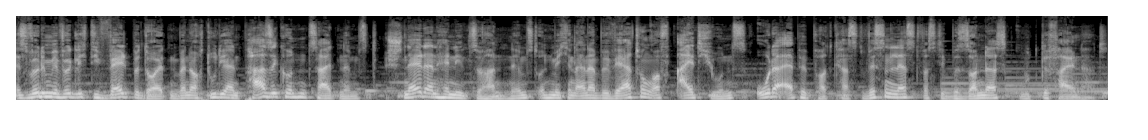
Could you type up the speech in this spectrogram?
Es würde mir wirklich die Welt bedeuten, wenn auch du dir ein paar Sekunden Zeit nimmst, schnell dein Handy zur Hand nimmst und mich in einer Bewertung auf iTunes oder Apple Podcast wissen lässt, was dir besonders gut gefallen hat.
